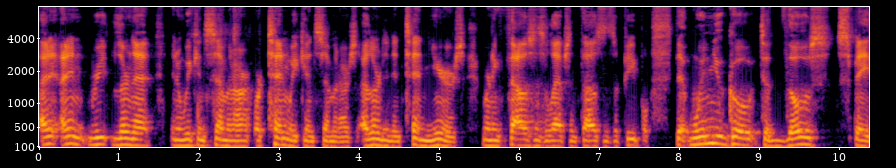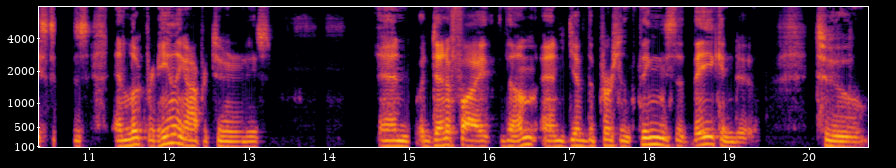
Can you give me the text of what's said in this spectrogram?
I, I didn't re- learn that in a weekend seminar or 10 weekend seminars. I learned it in 10 years, running thousands of labs and thousands of people. That when you go to those spaces and look for healing opportunities, and identify them and give the person things that they can do to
